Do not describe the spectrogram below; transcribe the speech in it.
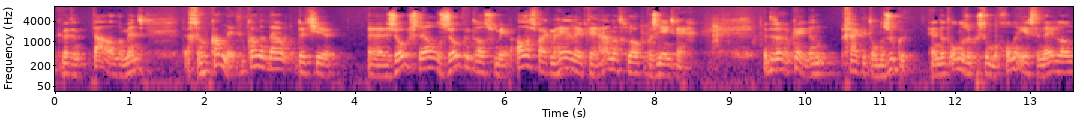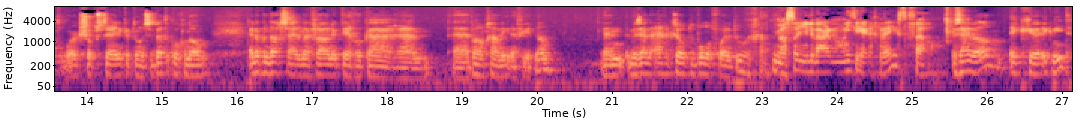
ik werd een totaal ander mens. Ik dacht, hoe kan dit? Hoe kan het nou dat je uh, zo snel, zo kunt transformeren. Alles waar ik mijn hele leven tegenaan had gelopen, was ineens weg. En toen dacht ik, oké, dan ga ik dit onderzoeken. En dat onderzoek is toen begonnen, eerst in Nederland, workshops, training. Ik heb toen een sabbatical genomen. En op een dag zeiden mijn vrouw en ik tegen elkaar, uh, waarom gaan we niet naar Vietnam? En we zijn eigenlijk zo op de Bonnefoy naartoe gegaan. Was dat, jullie waren nog niet eerder geweest of wel? Zij wel, ik, ik niet.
